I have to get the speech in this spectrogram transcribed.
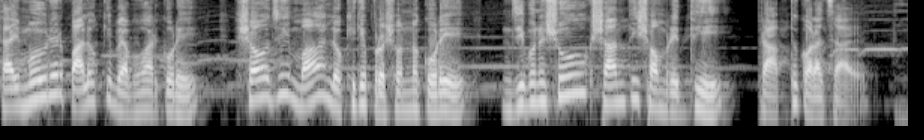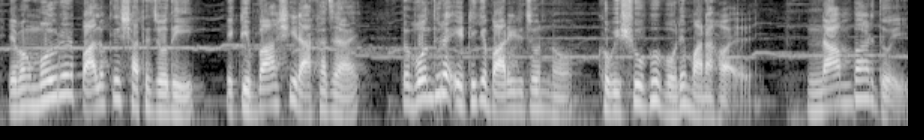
তাই ময়ূরের পালককে ব্যবহার করে সহজেই মা লক্ষ্মীকে প্রসন্ন করে জীবনে সুখ, শান্তি, সমৃদ্ধি প্রাপ্ত করা যায়। এবং ময়ূরের পালকের সাথে যদি একটি বাঁশি রাখা যায়, তো বন্ধুরা এটিকে বাড়ির জন্য খুবই শুভ বলে মানা হয়। নাম্বার দুই।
